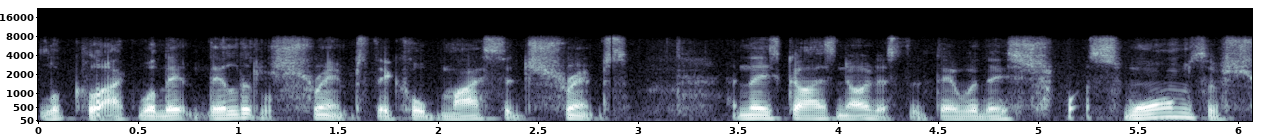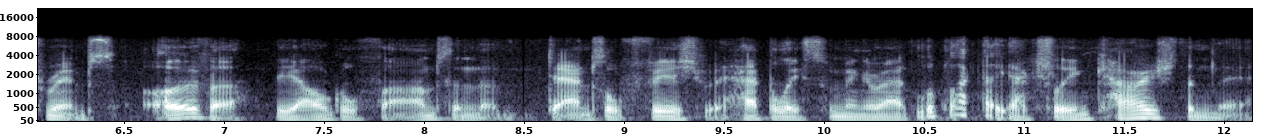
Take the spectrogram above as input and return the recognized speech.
look like, well, they're, they're little shrimps. They're called mysid shrimps. And these guys noticed that there were these sw- swarms of shrimps over the algal farms, and the damselfish were happily swimming around. It looked like they actually encouraged them there.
